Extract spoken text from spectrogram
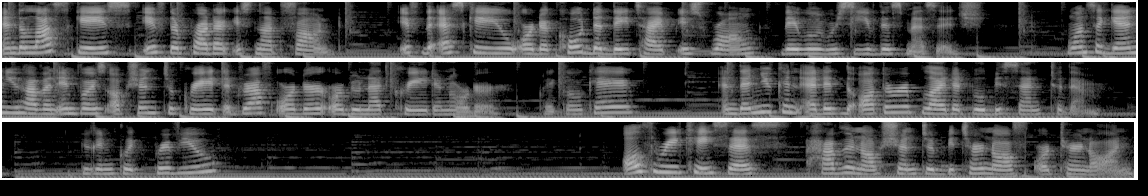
And the last case, if the product is not found. If the SKU or the code that they type is wrong, they will receive this message. Once again, you have an invoice option to create a draft order or do not create an order. Click OK. And then you can edit the auto reply that will be sent to them. You can click preview. All three cases have an option to be turned off or turned on.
